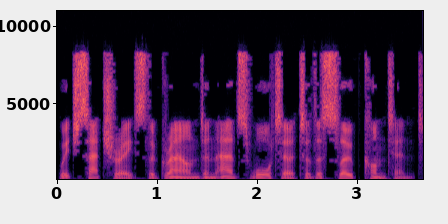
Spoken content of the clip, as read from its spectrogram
which saturates the ground and adds water to the slope content.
